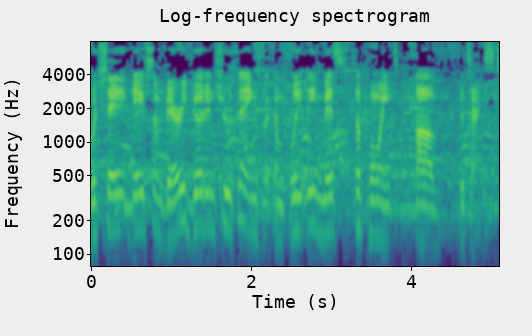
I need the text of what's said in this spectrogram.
Which gave some very good and true things, but completely missed the point of the text.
